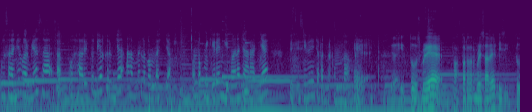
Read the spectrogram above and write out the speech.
usahanya luar biasa satu hari itu dia kerja hampir 18 jam untuk mikirin gimana caranya bisnis ini cepat berkembang kayak Iya. gitu ya itu sebenarnya faktor terbesarnya di situ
